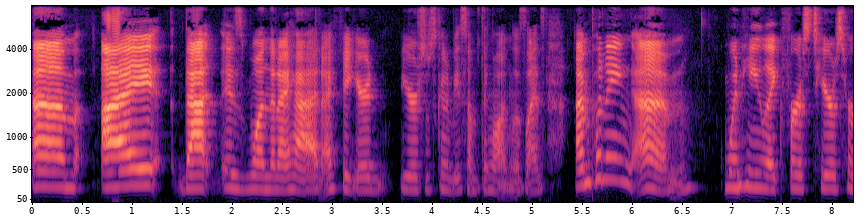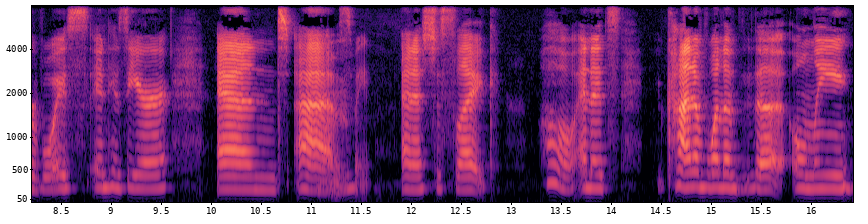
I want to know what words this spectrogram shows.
Um, I that is one that I had. I figured yours was gonna be something along those lines. I'm putting um when he like first hears her voice in his ear and um sweet. and it's just like oh and it's kind of one of the only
